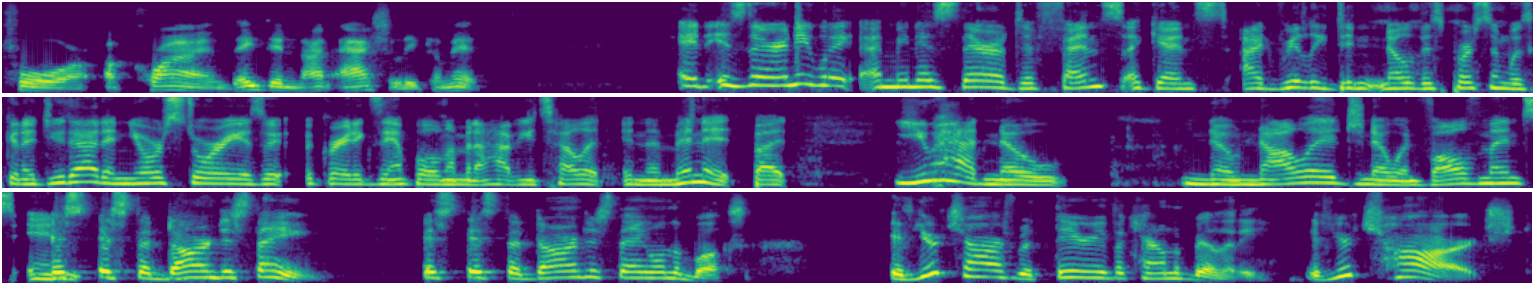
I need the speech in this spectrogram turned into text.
for a crime they did not actually commit. And is there any way, I mean, is there a defense against, I really didn't know this person was going to do that? And your story is a, a great example, and I'm going to have you tell it in a minute, but you had no no knowledge, no involvement in. It's, it's the darndest thing. It's it's the darndest thing on the books. If you're charged with theory of accountability, if you're charged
